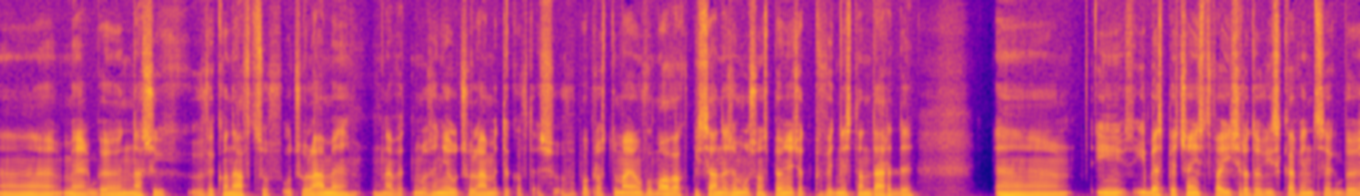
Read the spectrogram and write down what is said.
E, my jakby naszych wykonawców uczulamy, nawet może nie uczulamy, tylko też po prostu mają w umowach wpisane, że muszą spełniać odpowiednie standardy Um, i, i bezpieczeństwa, i środowiska, więc jakby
